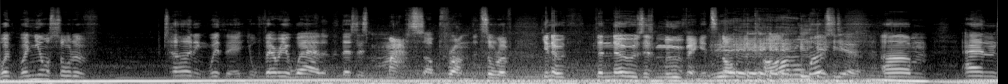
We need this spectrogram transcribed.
when, when you're sort of turning with it, you're very aware that there's this mass up front that sort of, you know, the nose is moving. It's not the car almost. yeah. Um, and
